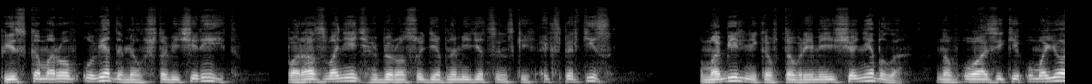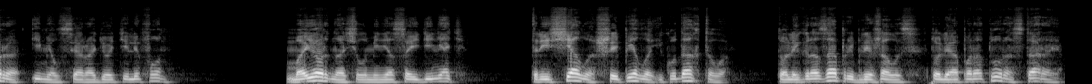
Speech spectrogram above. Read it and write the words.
Пис Комаров уведомил, что вечереет. Пора звонить в бюро судебно-медицинских экспертиз. Мобильников в то время еще не было, но в УАЗике у майора имелся радиотелефон. Майор начал меня соединять. Трещало, шипело и кудахтало. То ли гроза приближалась, то ли аппаратура старая.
